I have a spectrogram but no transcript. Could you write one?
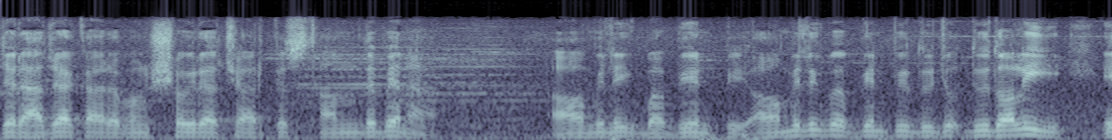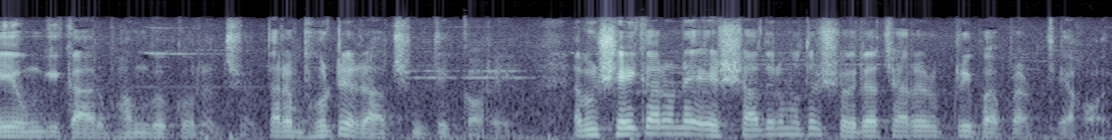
যে রাজাকার এবং স্বৈরাচারকে স্থান দেবে না। আওয়ামী লীগ বা বিএনপি, আওয়ামী লীগ বা বিএনপি দুই দলই এই অঙ্গীকার ভঙ্গ করেছে। তারা ভোটের রাজনীতি করে এবং সেই কারণে এরশাদের মতো স্বৈরাচারের কৃপা প্রার্থী হয়।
